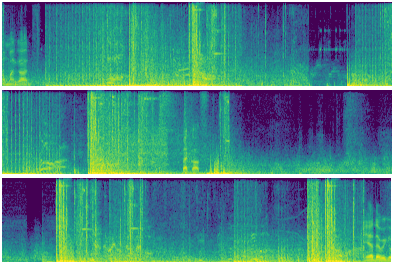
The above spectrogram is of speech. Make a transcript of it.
Oh my god. Back off. Yeah, there we go.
